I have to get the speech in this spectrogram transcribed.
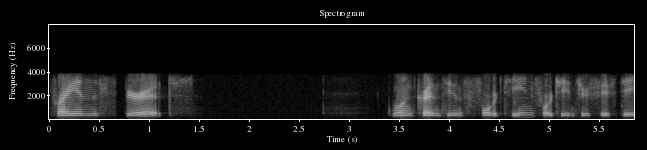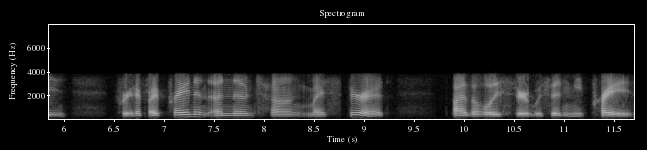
Pray in the Spirit 1 Corinthians 14, 14 through 15. For if I pray in an unknown tongue, my spirit, by the Holy Spirit within me, prays.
